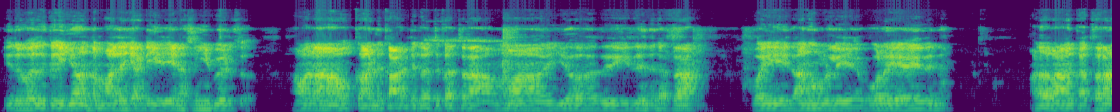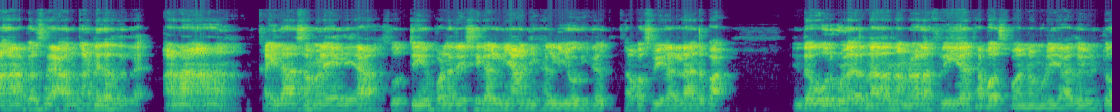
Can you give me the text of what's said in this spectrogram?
இருபது கையும் அந்த மலை அடியிலேயே நசுங்கி போயிடுது. அவனா உட்காந்து காட்டு கற்று கத்துறான். அம்மா ஐயோ அது இதுன்னு கத்துறான். வழி தாங்க முடியலையே போலையே இதுன்னு. அழறான் கத்துறான். ஆனால் பெருசாக யாரும் கண்டுக்கிறது இல்லை ஆனால் கைலாச மலையிலையா சுற்றியும் பல ரிஷிகள் ஞானிகள் யோகிகள் தபஸ்விகள்லாம் இருப்பா. இந்த ஊருக்குள்ளே இருந்தால் தான் நம்மளால் ஃப்ரீயாக தபஸ் பண்ண முடியாதுன்ட்டு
